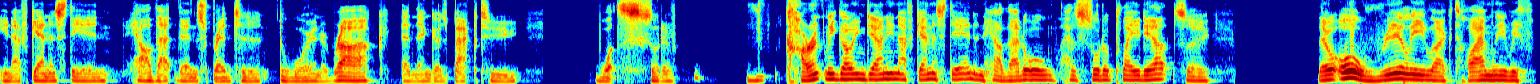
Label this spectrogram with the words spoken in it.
in Afghanistan, how that then spread to the war in Iraq, and then goes back to what's sort of currently going down in Afghanistan and how that all has sort of played out. So they were all really like timely with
